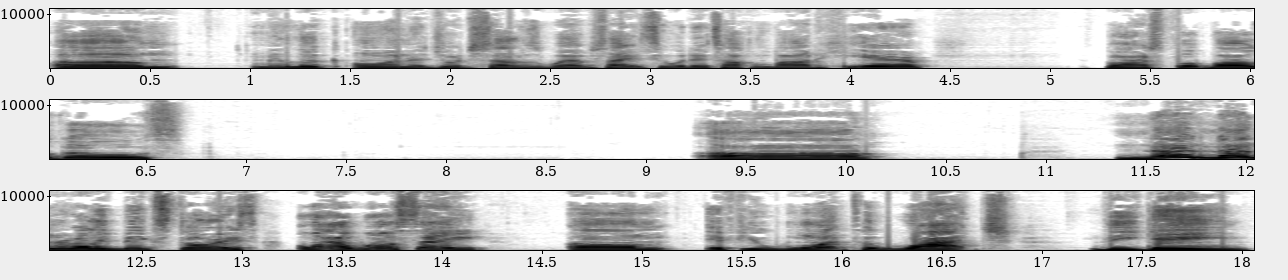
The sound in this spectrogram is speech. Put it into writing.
Um, I mean, look on the Georgia Southern's website, see what they're talking about here. As far as football goes, uh, none, none really big stories. Well, I will say, um, if you want to watch the game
